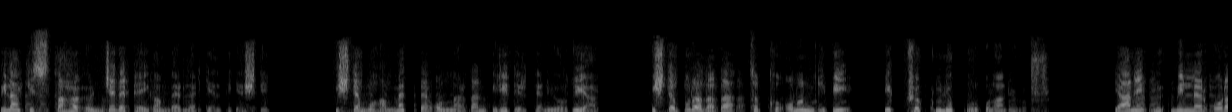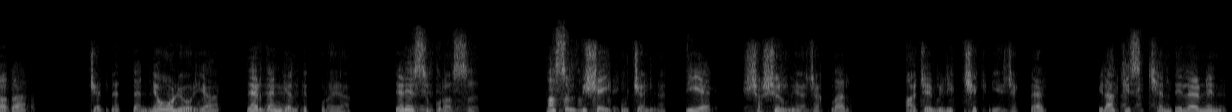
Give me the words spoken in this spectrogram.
Bilakis daha önce de peygamberler geldi geçti. İşte Muhammed de onlardan biridir deniyordu ya. İşte burada da tıpkı onun gibi bir köklülük vurgulanıyor. Yani müminler orada cennette ne oluyor ya? Nereden geldik buraya? Neresi burası? Nasıl bir şey bu cennet diye şaşırmayacaklar, acemilik çekmeyecekler. Bilakis kendilerinin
